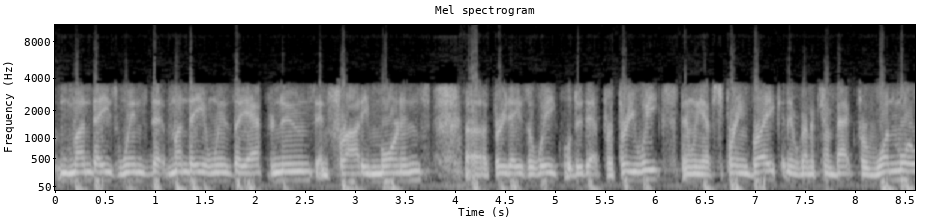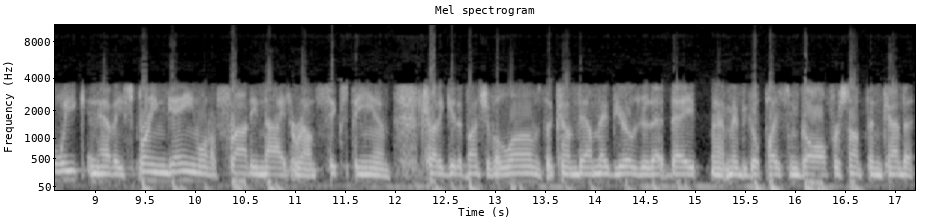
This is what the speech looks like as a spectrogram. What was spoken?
Mondays, Wednesday, Monday and Wednesday afternoons, and Friday mornings, uh, three days a week. We'll do that for three weeks. Then we have spring break, and then we're going to come back for one more week and have a spring game on a Friday night around 6 p.m. Try to get a bunch of alums to come down maybe earlier that day, uh, maybe go play some golf or something. Kind of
